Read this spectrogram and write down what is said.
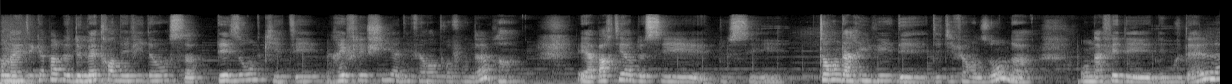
On a été capable de mettre en évidence des ondes qui étaient réfléchies à différentes profondeurs. Et à partir de ces, temps d'arrivée des, différentes ondes, on a fait des, des, modèles,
